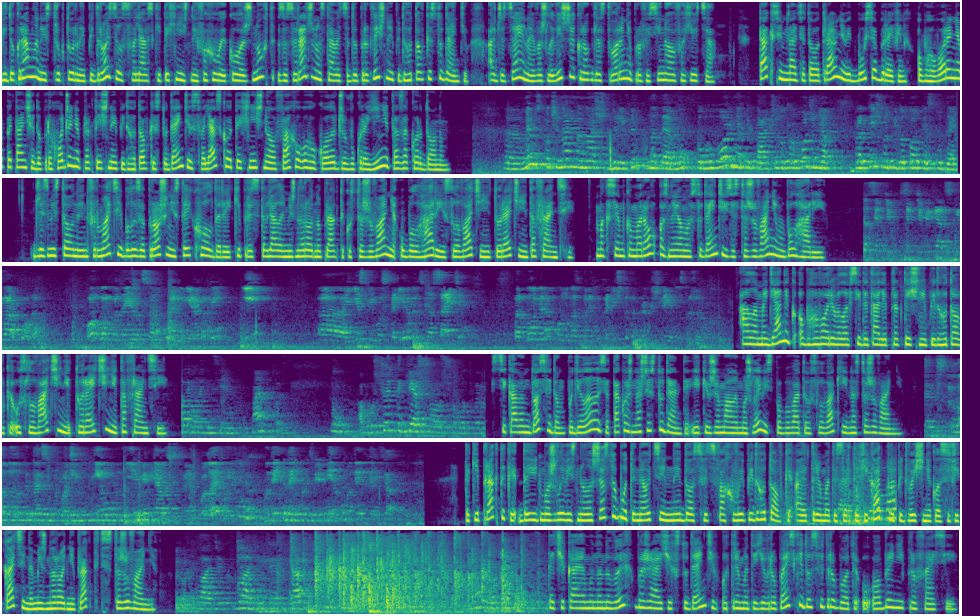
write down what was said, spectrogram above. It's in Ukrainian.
Відокремлений структурний підрозділ Свалявський технічний фаховий коледж НУХТ зосереджено ставиться до практичної підготовки студентів, адже це є найважливіший крок для створення професійного фахівця. Так, 17 травня відбувся брифінг обговорення питань щодо проходження практичної підготовки студентів Свалявського технічного фахового коледжу в Україні та за кордоном. Е, Ми розпочинаємо наш брифінг на тему обговорення питань щодо проходження практичної підготовки студентів. Для змістовної інформації були запрошені стейкхолдери, які представляли міжнародну практику стажування у Болгарії, Словаччині, Туреччині та Франції. Максим Комаров ознайомив студентів зі стажуванням у Болгарії. Алла Медяник обговорювала всі деталі практичної підготовки у Словаччині, Туреччині та Франції. тобто, ну, З цікавим досвідом поділилися також наші студенти, які вже мали можливість побувати у Словакії на стажуванні. Такі практики дають можливість не лише здобути неоцінний досвід з фахової підготовки, а й отримати сертифікат про підвищення класифікації на міжнародній практиці стажування. Та чекаємо на нових бажаючих студентів отримати європейський досвід роботи у обраній професії.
